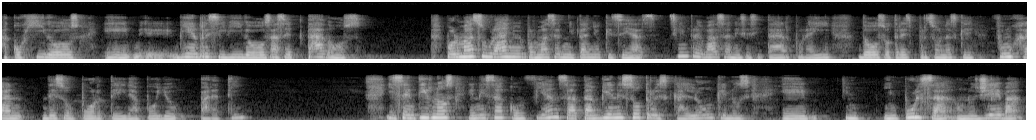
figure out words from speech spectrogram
acogidos, eh, eh, bien recibidos, aceptados. Por más huraño y por más ermitaño que seas, siempre vas a necesitar por ahí dos o tres personas que funjan de soporte y de apoyo para ti. Y sentirnos en esa confianza también es otro escalón que nos eh, impulsa o nos lleva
